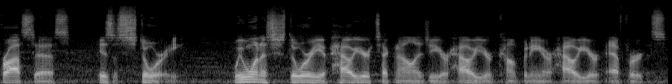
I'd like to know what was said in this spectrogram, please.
process is a story. We want a story of how your technology or how your company or how your efforts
